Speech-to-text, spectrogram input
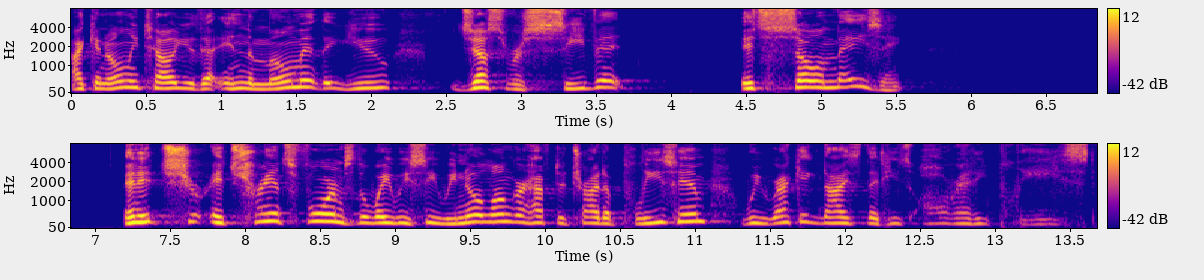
I can only tell you that in the moment that you just receive it, it's so amazing. And it, tr- it transforms the way we see. We no longer have to try to please Him, we recognize that He's already pleased.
